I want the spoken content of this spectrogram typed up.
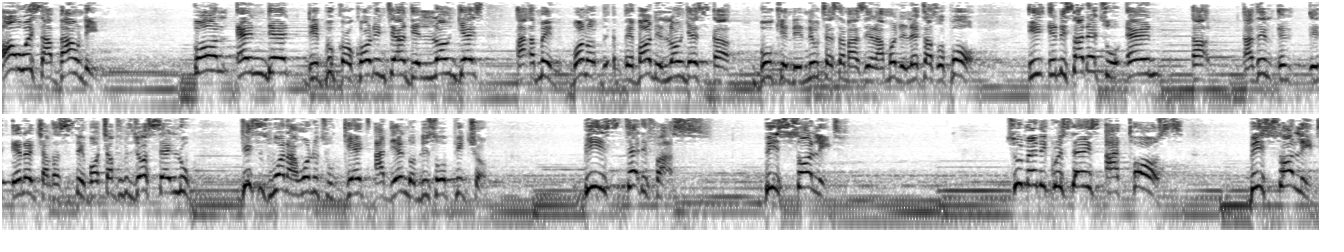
always abounding. Paul ended the book of Corinthians, the longest, I mean, one of the, about the longest uh, book in the New Testament as in among the letters of Paul. He, he decided to end, uh, I think, in, in chapter 16, but chapter 15 just said, look, this is what I want you to get at the end of this whole picture. Be steadfast. Be solid. Too many Christians are tossed. Be solid.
